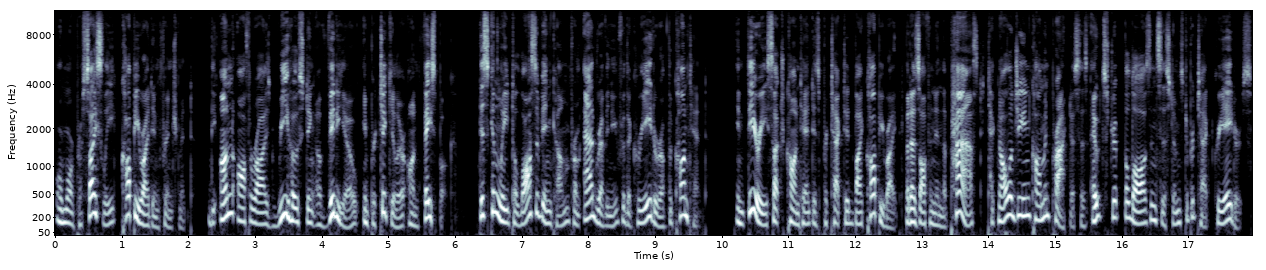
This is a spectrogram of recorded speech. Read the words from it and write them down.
or more precisely, copyright infringement, the unauthorized rehosting of video, in particular on Facebook. This can lead to loss of income from ad revenue for the creator of the content. In theory, such content is protected by copyright, but as often in the past, technology and common practice has outstripped the laws and systems to protect creators.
